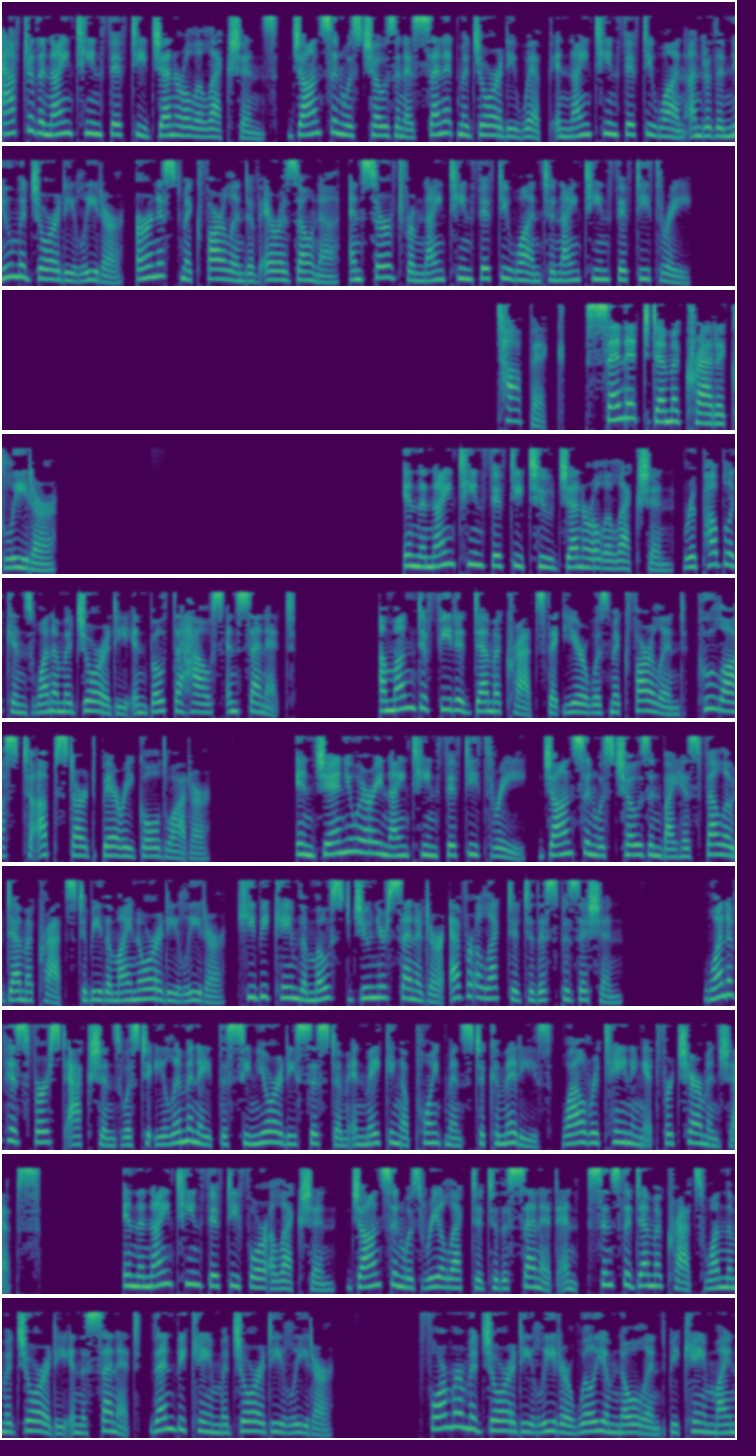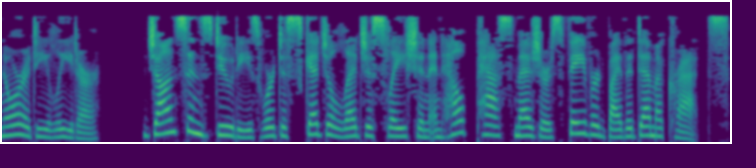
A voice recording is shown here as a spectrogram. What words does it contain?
After the 1950 general elections, Johnson was chosen as Senate Majority Whip in 1951 under the new Majority Leader, Ernest McFarland of Arizona, and served from 1951 to 1953. Topic. Senate Democratic leader In the 1952 general election, Republicans won a majority in both the House and Senate. Among defeated Democrats that year was McFarland, who lost to upstart Barry Goldwater. In January 1953, Johnson was chosen by his fellow Democrats to be the minority leader. He became the most junior senator ever elected to this position. One of his first actions was to eliminate the seniority system in making appointments to committees, while retaining it for chairmanships. In the 1954 election, Johnson was re-elected to the Senate and, since the Democrats won the majority in the Senate, then became Majority Leader. Former Majority Leader William Knowland became Minority Leader. Johnson's duties were to schedule legislation and help pass measures favored by the Democrats.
